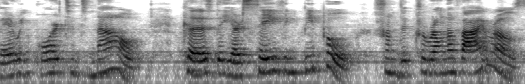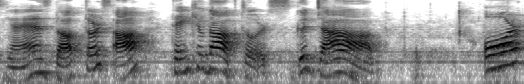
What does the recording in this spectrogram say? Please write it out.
very important now because they are saving people from the coronavirus. Yes, doctors are Thank you, doctors. Good job. Or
